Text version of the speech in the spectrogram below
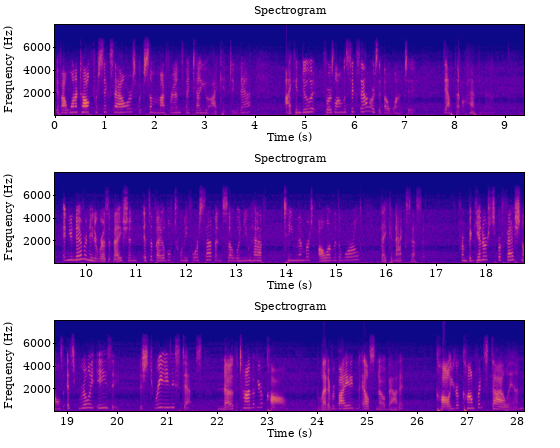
If I want to talk for six hours, which some of my friends may tell you I can do that, I can do it for as long as six hours if I wanted to. Doubt that'll happen though. And you never need a reservation. It's available 24 7. So when you have team members all over the world, they can access it. From beginners to professionals, it's really easy. There's three easy steps. Know the time of your call, let everybody else know about it, call your conference dial in,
